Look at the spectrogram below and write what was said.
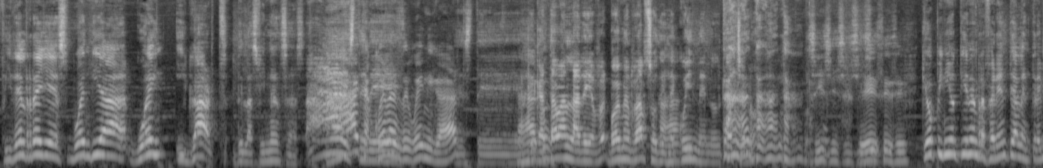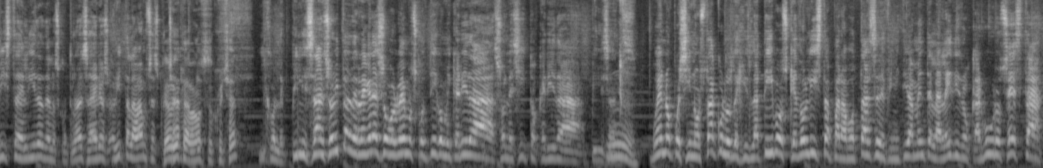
Fidel Reyes, buen día, Wayne y Gart de las finanzas. Ah, ¿te acuerdas de Wayne y Gart? Este, Ajá, que cantaban la de Bohemian Rhapsody Ajá. de Queen en el coche, ¿no? Sí, sí, sí, sí, Sí, sí, sí. ¿Qué opinión tienen referente a la entrevista del líder de los controladores aéreos? Ahorita la vamos a ¿Qué escuchar. ahorita vamos a escuchar? Híjole, Pili Sanz. Ahorita de regreso volvemos contigo, mi querida Solecito, querida Pili Sanz. Mm. Bueno, pues sin obstáculos legislativos, quedó lista para votarse definitivamente la ley de hidrocarburos, esta,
